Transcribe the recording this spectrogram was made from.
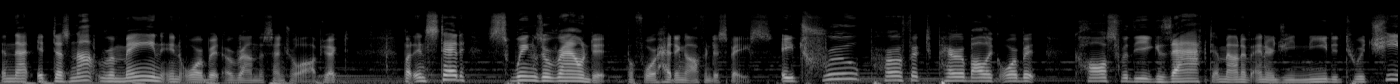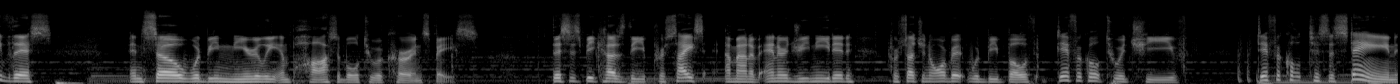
in that it does not remain in orbit around the central object, but instead swings around it before heading off into space. A true perfect parabolic orbit calls for the exact amount of energy needed to achieve this, and so would be nearly impossible to occur in space. This is because the precise amount of energy needed for such an orbit would be both difficult to achieve, difficult to sustain,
